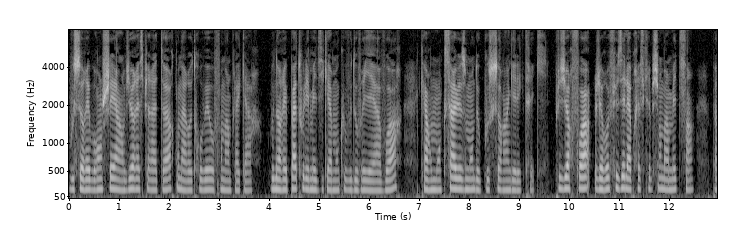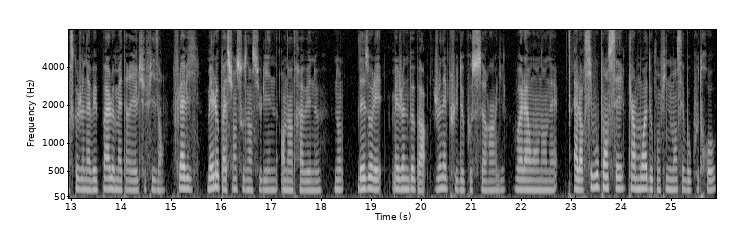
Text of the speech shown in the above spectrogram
Vous serez branché à un vieux respirateur qu'on a retrouvé au fond d'un placard. Vous n'aurez pas tous les médicaments que vous devriez avoir, car on manque sérieusement de pousses seringues électriques. Plusieurs fois, j'ai refusé la prescription d'un médecin parce que je n'avais pas le matériel suffisant. Flavie, mets le patient sous insuline en intraveineux. Non, désolé, mais je ne peux pas. Je n'ai plus de pouces seringues. Voilà où on en est. Alors si vous pensez qu'un mois de confinement c'est beaucoup trop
